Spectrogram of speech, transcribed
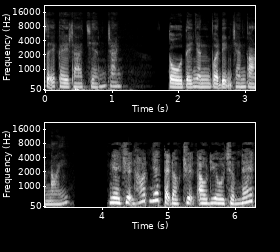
dễ gây ra chiến tranh. Tô Tế Nhân vừa định chen vào nói. Nghe chuyện hot nhất tại đọc truyện audio.net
